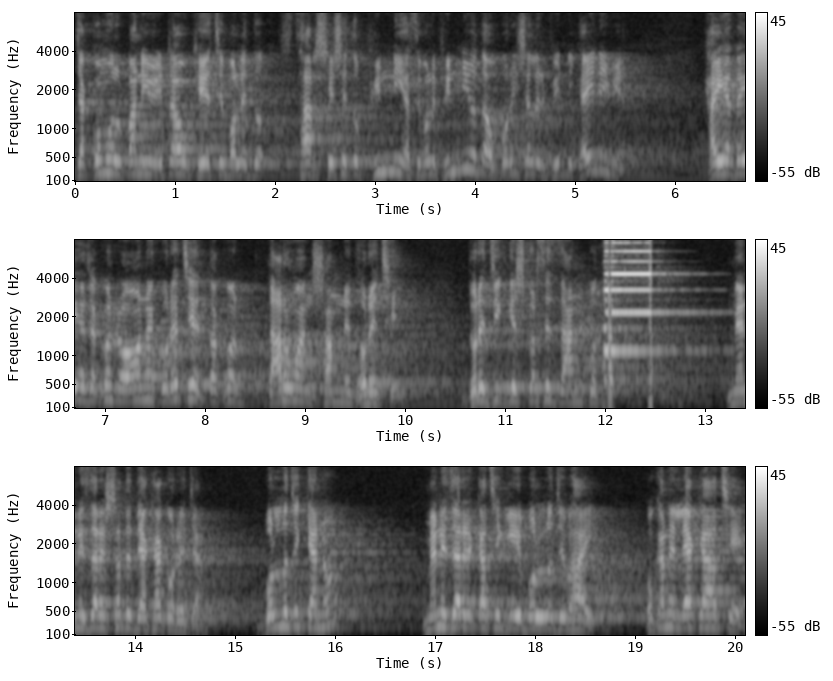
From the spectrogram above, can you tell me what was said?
যা কোমল পানীয় এটাও খেয়েছে, বলে স্যার শেষে তো ফিন্নি আছে, বলে ফিন্নিও দাও, বরিশালের ফিন্নি, খাই নি মিয়া। খাইয়া দাইয়া যখন রওনা করেছে, তখন দারোয়ান সামনে ধরেছে। ধরে জিজ্ঞেস করছে যান কোথায়? ম্যানেজারের সাথে দেখা করে যান। বলল যে, কেন? ম্যানেজারের কাছে গিয়ে বলল যে, ভাই, ওখানে লেখা আছে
